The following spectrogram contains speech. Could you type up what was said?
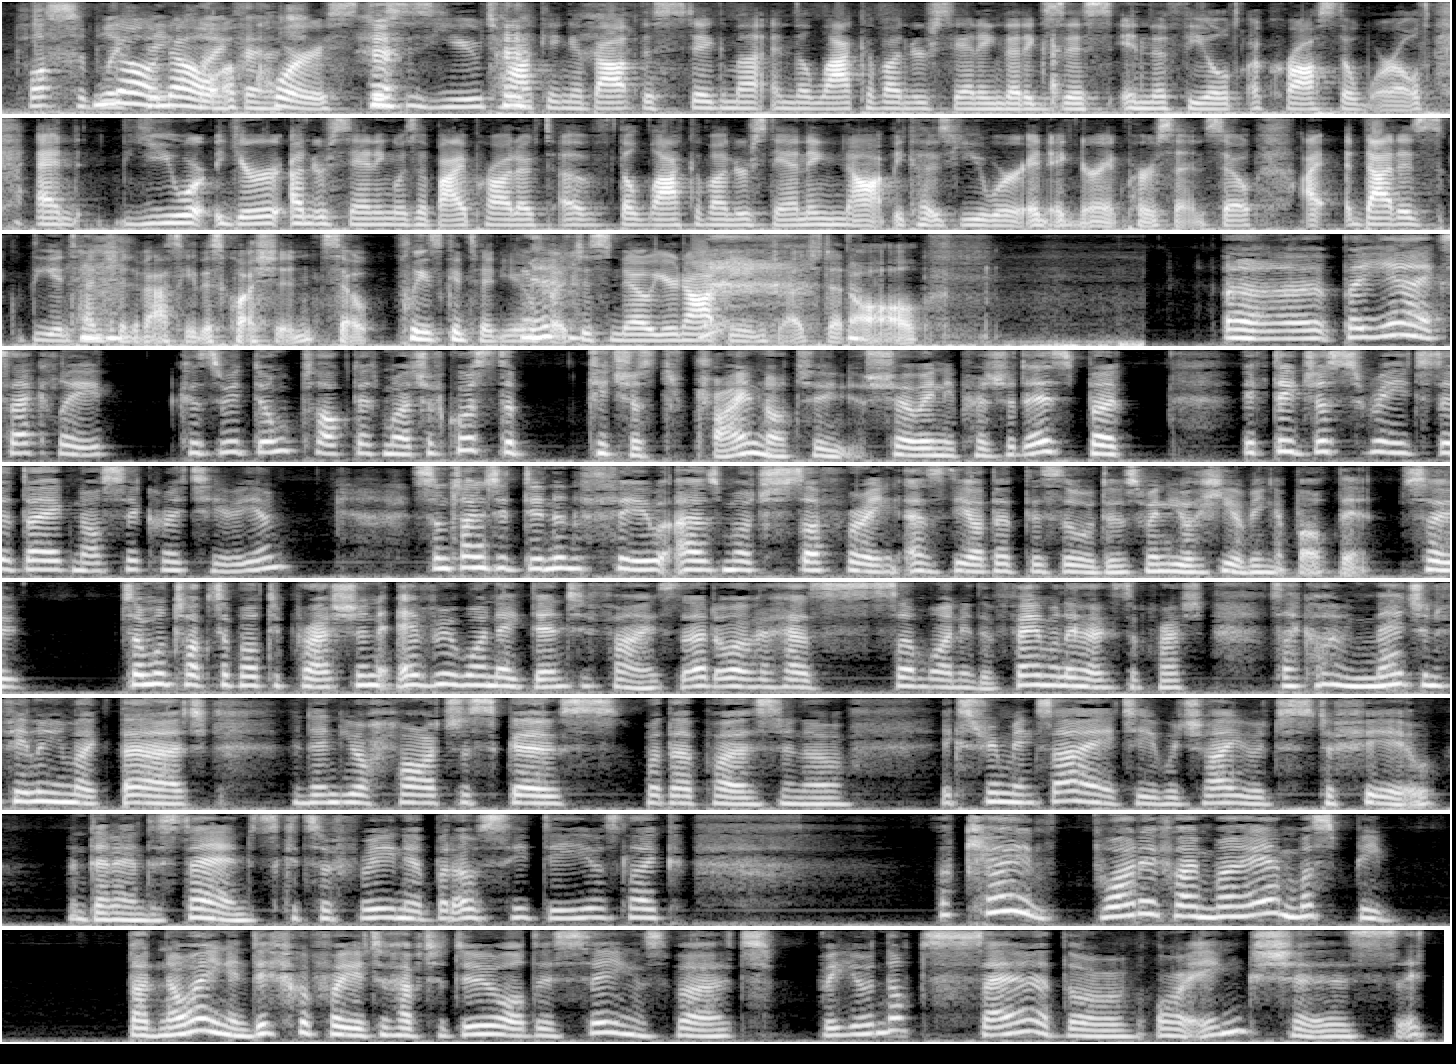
possibly no no like of that. course. This is you talking about the stigma and the lack of understanding that exists in the field across the world. And you your understanding was a byproduct of the lack of understanding not because you were an ignorant person. So I, that is the intention of asking this question. So please continue but just know you're not being judged at all. Uh but yeah exactly. Because we don't talk that much. Of course the teachers try not to show any prejudice but if they just read the diagnostic criteria, sometimes it didn't feel as much suffering as the other disorders when you're hearing about them. So someone talks about depression, everyone identifies that oh, or has someone in the family who has depression. It's like, oh, imagine feeling like that. And then your heart just goes for that person, you know, extreme anxiety, which I used to feel. And then I understand schizophrenia, but OCD is like, okay, what if I am, must be annoying and difficult for you to have to do all these things, but but you're not sad or or anxious. It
